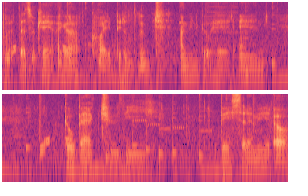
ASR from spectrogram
but that's okay. I got quite a bit of loot. I'm gonna go ahead and go back to the base that I made. Oh,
